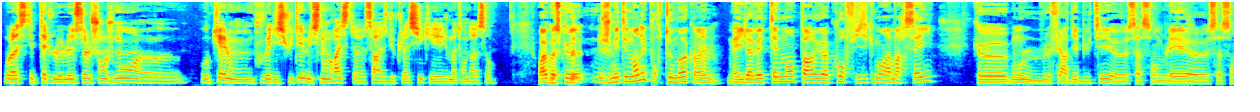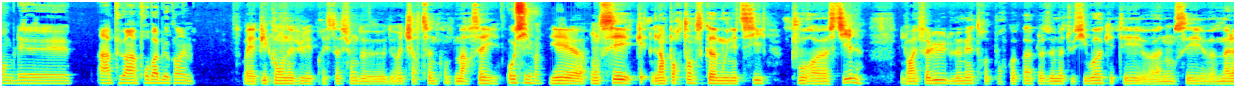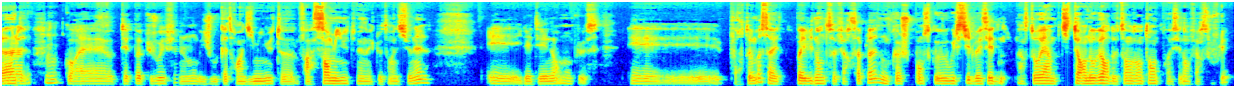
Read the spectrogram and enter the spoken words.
voilà, c'était peut-être le, le seul changement euh, auquel on, on pouvait discuter, mais sinon le reste, ça reste du classique et je m'attendais à ça. Ouais, parce Ouais, que je m'étais demandé pour Thomas quand même, mais il avait tellement paru à court physiquement à Marseille que bon, le faire débuter, euh, ça semblait, euh, ça semblait un peu improbable quand même. Ouais, et puis quand on a vu les prestations de, de Richardson contre Marseille, Aussi, ouais. et euh, on sait l'importance qu'a Munetsi pour Steele, il aurait fallu le mettre, pourquoi pas, à la place de Matusiwa, qui était annoncé malade, Malade. Mhm. qui aurait peut-être pas pu jouer finalement, il joue 90 minutes, enfin 100 minutes même avec le temps additionnel, et il était énorme en plus. Et pour Thomas, ça va être pas évident de se faire sa place, donc euh, je pense que Will Steele va essayer d'instaurer un petit turnover de temps en temps pour essayer d'en faire souffler.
